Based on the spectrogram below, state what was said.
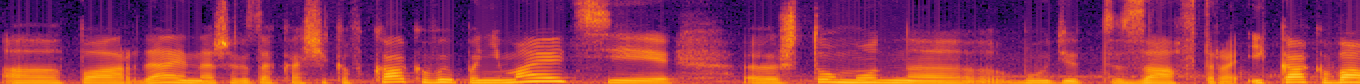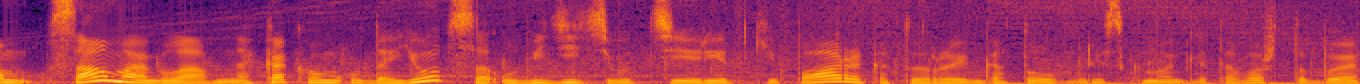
э, пар, да, и наших заказчиков. Как вы понимаете, э, что модно будет завтра? И как вам, самое главное, как вам удается убедить вот те редкие пары, которые готовы рискнуть для того, чтобы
